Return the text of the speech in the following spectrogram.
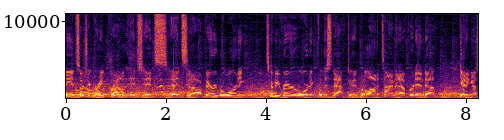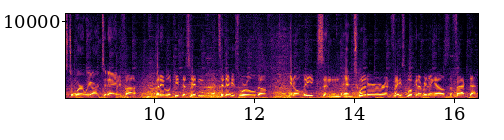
seeing such a great crowd. It's it's it's uh, very rewarding. It's going to be very rewarding for the staff too. They put a lot of time and effort into getting us to where we are today. We've uh, been able to keep this hidden in today's world of you know leaks and, and Twitter and Facebook and everything else. The fact that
